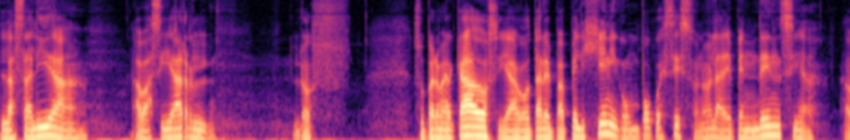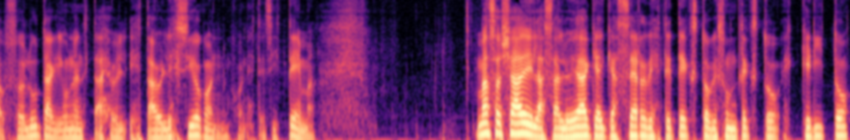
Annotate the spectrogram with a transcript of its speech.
la salida a vaciar los supermercados y agotar el papel higiénico, un poco es eso, ¿no? La dependencia absoluta que uno estableció con, con este sistema. Más allá de la salvedad que hay que hacer de este texto, que es un texto escrito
